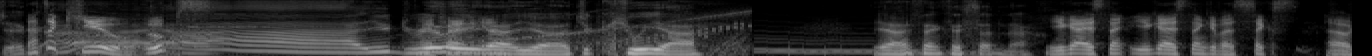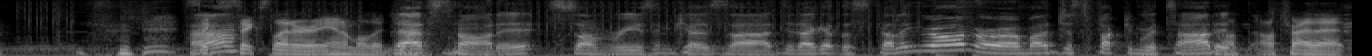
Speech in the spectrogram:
That's a Q. Oops. Ah, you'd it really, uh, again. yeah, Jakuya. Yeah, I think they said no. You guys think you guys think of a six oh six Huh? six letter animal that That's not it. Some reason, because uh, did I get the spelling wrong, or am I just fucking retarded? I'll, I'll try that.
